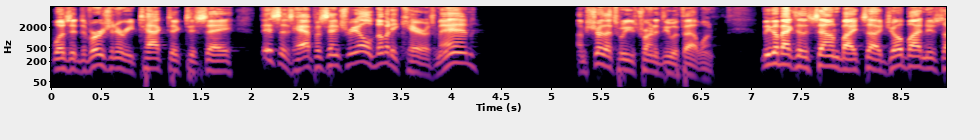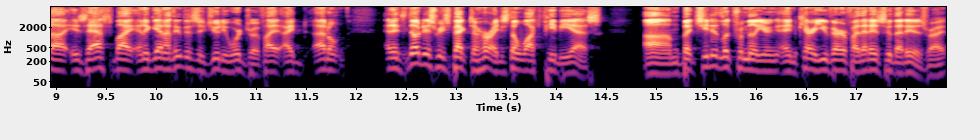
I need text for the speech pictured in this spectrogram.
was a diversionary tactic to say, this is half a century old. Nobody cares, man. I'm sure that's what he was trying to do with that one. Let me go back to the sound bites. Uh, Joe Biden is uh, is asked by, and again, I think this is Judy Woodruff. I, I, I don't, and it's no disrespect to her. I just don't watch PBS. Um, but she did look familiar, and Carrie, you verify that is who that is, right?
